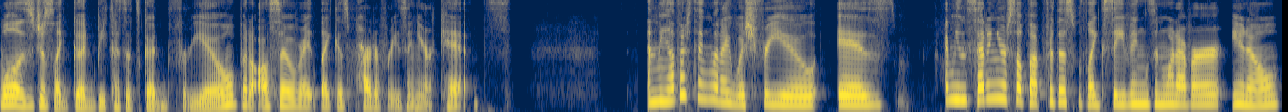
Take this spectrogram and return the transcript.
well as just like good because it's good for you, but also, right, like as part of raising your kids. And the other thing that I wish for you is, I mean, setting yourself up for this with like savings and whatever, you know,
